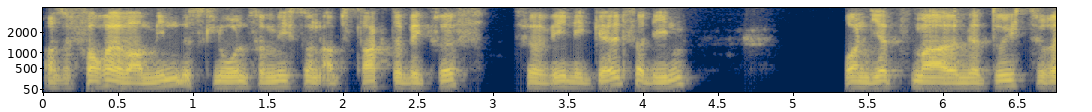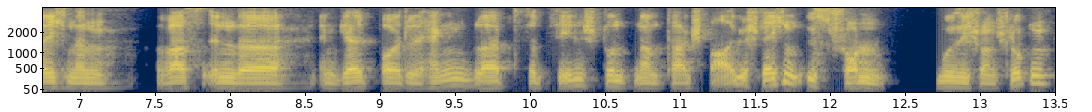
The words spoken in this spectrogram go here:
also vorher war Mindestlohn für mich so ein abstrakter Begriff für wenig Geld verdienen. Und jetzt mal mir durchzurechnen, was in der, im Geldbeutel hängen bleibt für zehn Stunden am Tag Spargel stechen, ist schon, muss ich schon schlucken,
